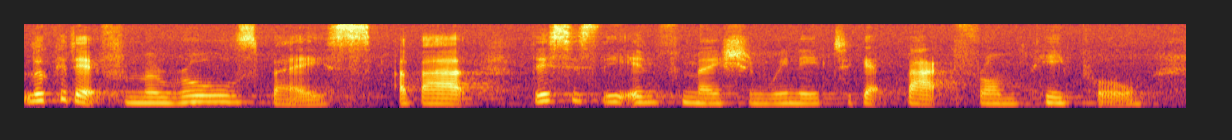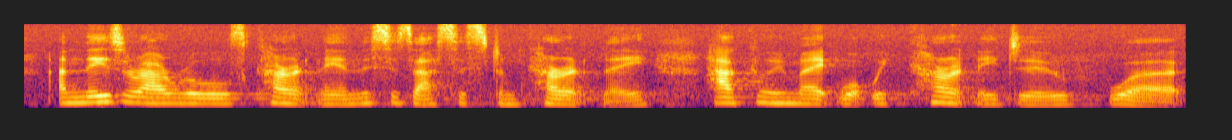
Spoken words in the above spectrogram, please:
look at it from a rules base about this is the information we need to get back from people and these are our rules currently and this is our system currently. How can we make what we currently do work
